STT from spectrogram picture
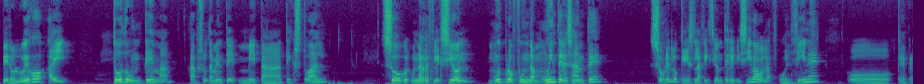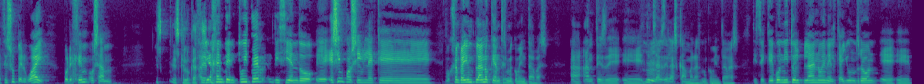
Pero luego hay todo un tema absolutamente metatextual sobre una reflexión muy profunda, muy interesante sobre lo que es la ficción televisiva o, el cine, o que me parece súper guay. Por ejemplo, o sea, Es, es que lo que hace. había gente en Twitter diciendo, eh, es imposible que... Por ejemplo, hay un plano que antes me comentabas, ah, antes de, eh, Hmm. detrás de las cámaras me comentabas. Dice, qué bonito el plano en el que hay un dron. eh, eh".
